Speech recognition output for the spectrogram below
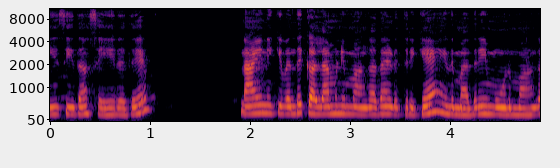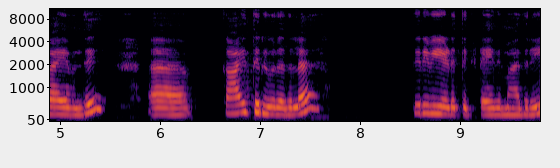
ஈஸி தான் செய்கிறது நான் இன்றைக்கி வந்து கல்லாமணி மாங்காய் தான் எடுத்திருக்கேன். இது மாதிரி மூணு மாங்காயை வந்து காய் திருவுறதில் திருவி எடுத்துக்கிட்டேன் இது மாதிரி.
